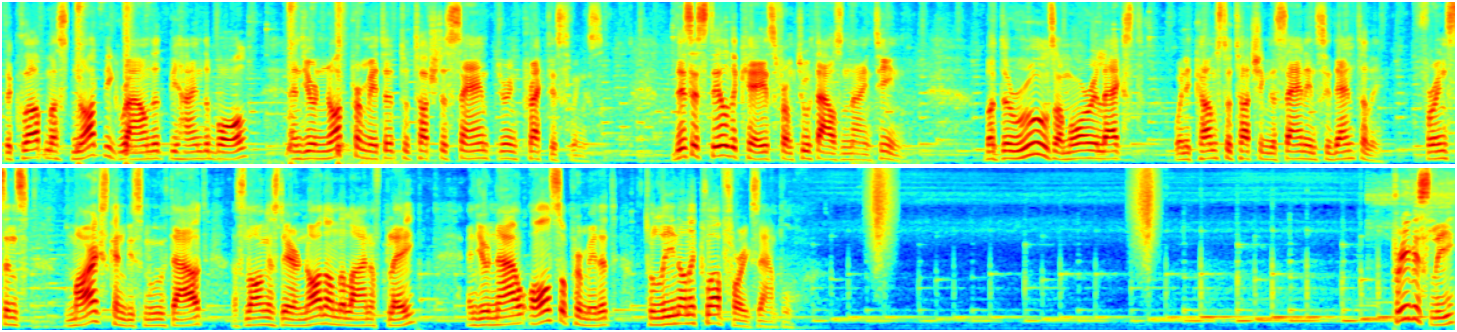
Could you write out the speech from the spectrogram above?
the club must not be grounded behind the ball and you're not permitted to touch the sand during practice swings. This is still the case from 2019. But the rules are more relaxed when it comes to touching the sand incidentally. For instance, marks can be smoothed out as long as they are not on the line of play and you're now also permitted to lean on a club, for example. Previously,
